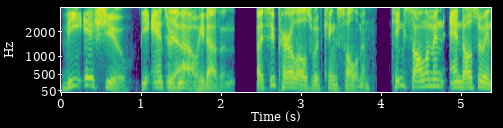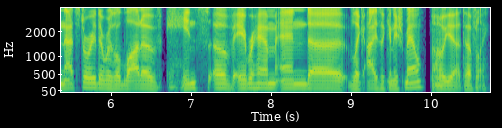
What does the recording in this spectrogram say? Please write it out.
the issue? The answer is Yeah. no, he doesn't. I see parallels with King Solomon. King Solomon, and also in that story, there was a lot of hints of Abraham and uh, like Isaac and Ishmael. Oh, yeah, definitely.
